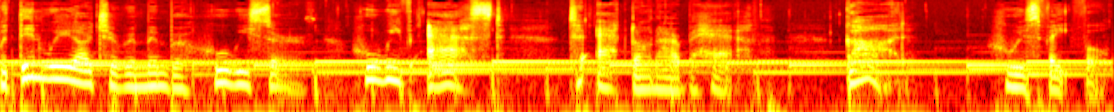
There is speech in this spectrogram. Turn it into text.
But then we are to remember who we serve, who we've asked to act on our behalf. God, who is faithful.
